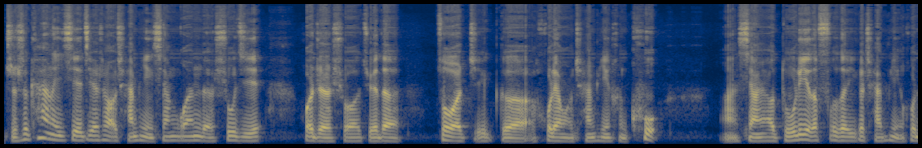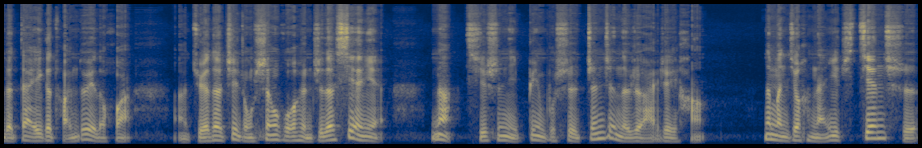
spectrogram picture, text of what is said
只是看了一些介绍产品相关的书籍，或者说觉得。做这个互联网产品很酷，啊，想要独立的负责一个产品或者带一个团队的话，啊，觉得这种生活很值得羡艳，那其实你并不是真正的热爱这一行，那么你就很难一直坚持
